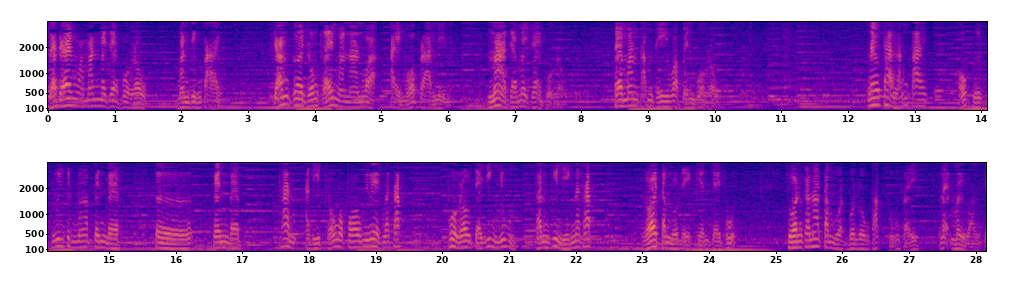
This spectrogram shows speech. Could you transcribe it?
แสดงว่ามันไม่ใช่พวกเรา มันจึงตาย ฉันเคยสงสัยมานานว่า ไอ้หมอปราณนี่นะน่าจะไม่ใช่พวกเรา แต่มันทำทีว่าเป็นพวกเรา แล้วถ้าหลังตาย เขาเกิดพื้นขึ้นมาเป็นแบบ เออเป็นแบบท่านอดีตสวปวิเวกแล้วครับ พวกเราจะยิ่งยุ่งกันขึ้นอีกนะครับ ร้อยตำรวจเอกเขียนใจพูด ส่วนคณะตำรวจบนโรงพักสงสัยและไม่วางใจ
